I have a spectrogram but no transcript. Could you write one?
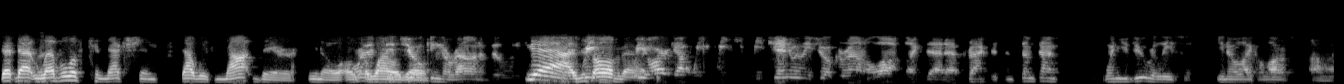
that that Right. level of connection that was not there you know a, Or a while ago joking around ability. Yeah, just we, all of that. We are we, we we genuinely joke around a lot like that at practice, and sometimes when you do release, you know, like a lot of uh,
